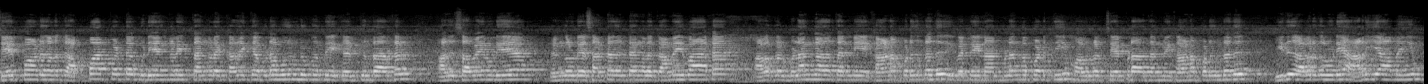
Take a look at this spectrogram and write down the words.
செயற்பாடுகளுக்கு அப்பாற்பட்ட விடயங்களை தங்களை கதைக்க விட வேண்டும் என்றே கேட்கின்றார்கள். அது சபையினுடைய எங்களுடைய சட்டத்திட்டங்களுக்கு அமைவாக அவர்கள் விளங்காத தன்மையை காணப்படுகின்றது. இவற்றை நான் விளங்கப்படுத்தியும் அவர்கள் செயற்படாத தன்மை காணப்படுகின்றது. இது அவர்களுடைய அறியாமையும்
